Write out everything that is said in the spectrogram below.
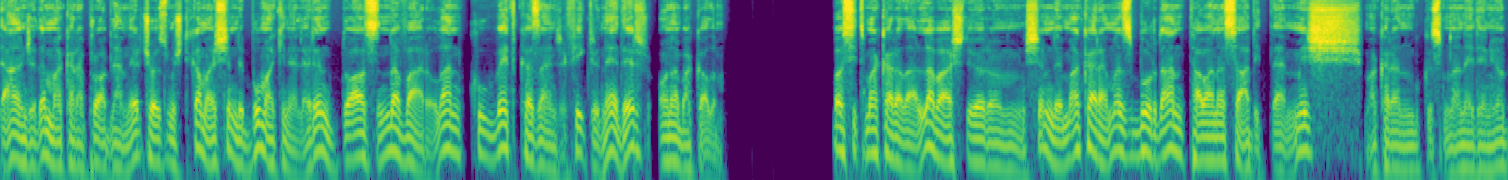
Daha önce de makara problemleri çözmüştük ama şimdi bu makinelerin doğasında var olan kuvvet kazancı fikri nedir ona bakalım. Basit makaralarla başlıyorum. Şimdi makaramız buradan tavana sabitlenmiş. Makaranın bu kısmına ne deniyor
